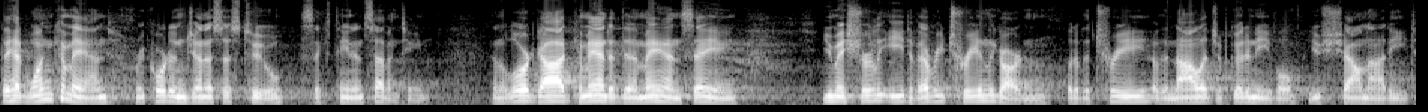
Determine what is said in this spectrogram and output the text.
They had one command recorded in Genesis 2 16 and 17. And the Lord God commanded the man, saying, You may surely eat of every tree in the garden, but of the tree of the knowledge of good and evil you shall not eat.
